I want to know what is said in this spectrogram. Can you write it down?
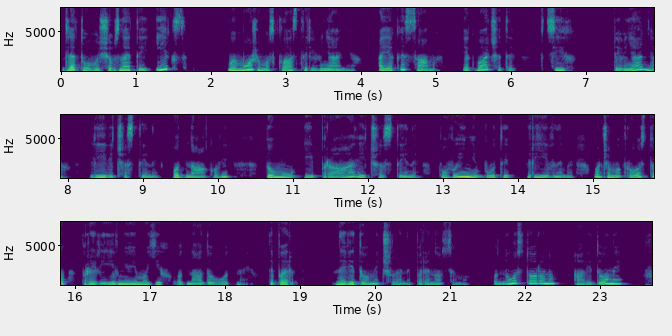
Для того, щоб знайти х, ми можемо скласти рівняння. А яке саме? Як бачите, в цих рівняннях ліві частини однакові, тому і праві частини повинні бути рівними. Отже, ми просто прирівнюємо їх одна до одної. Тепер невідомі члени переносимо в одну сторону, а відомі в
